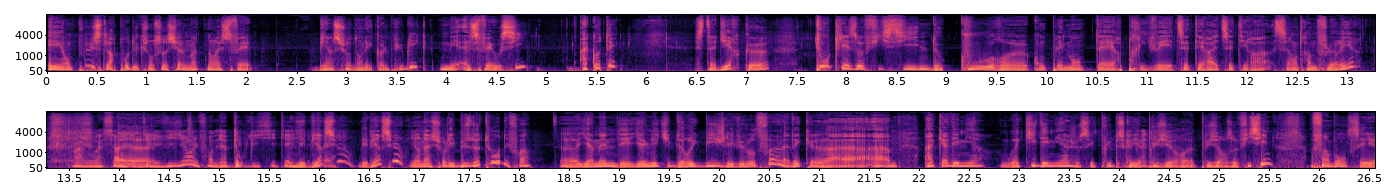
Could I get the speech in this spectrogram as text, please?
Et en plus, la reproduction sociale maintenant, elle se fait bien sûr dans l'école publique, mais elle se fait aussi à côté. C'est-à-dire que toutes les officines de cours euh, complémentaires, privés, etc., etc., c'est en train de fleurir. on voit ça à la télévision, ils font de la publicité. Mais bien sûr, mais bien sûr, il y en a sur les bus de tour des fois. Euh, il y a même des, il y a une équipe de rugby, je l'ai vu l'autre fois, avec euh, Academia ou Academia, je sais plus, parce qu'il y a plusieurs euh, plusieurs officines. Enfin bon, c'est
